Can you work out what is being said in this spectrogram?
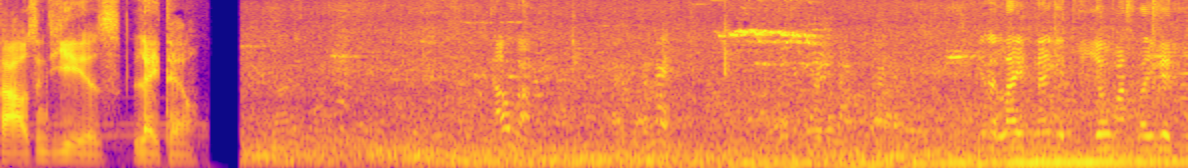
Thousand years later. लाइट नाही घेतली जेव्हा बसलाय घेतली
